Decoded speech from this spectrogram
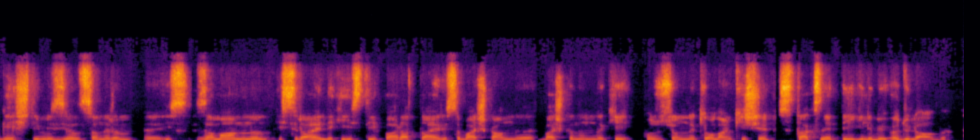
geçtiğimiz yıl sanırım e, is- zamanının İsrail'deki İstihbarat Dairesi Başkanlığı başkanındaki pozisyondaki olan kişi Stuxnet'le ilgili bir ödül aldı.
